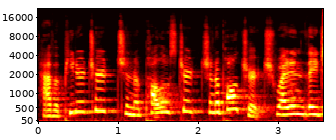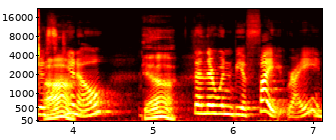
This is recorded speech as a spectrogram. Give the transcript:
have a Peter church, an Apollos church, and a Paul church? Why didn't they just, Ah. you know, yeah. then there wouldn't be a fight, right?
